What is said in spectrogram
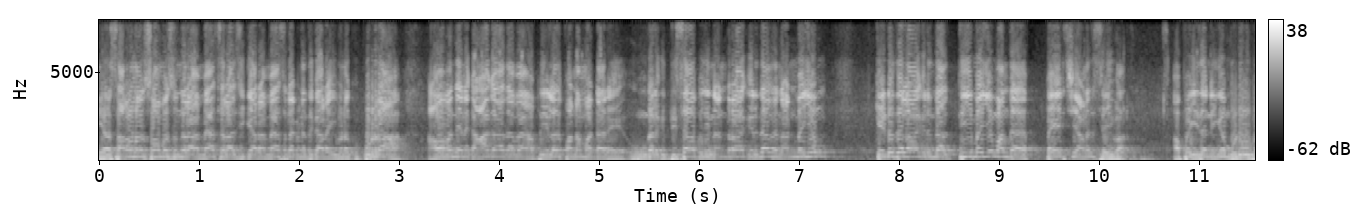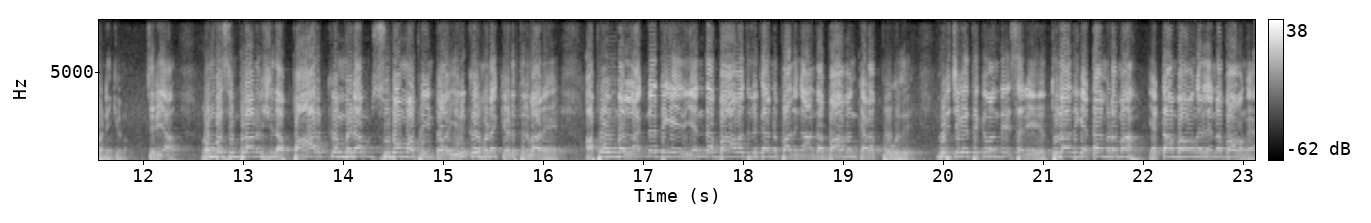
இவன் சரவணன் சோமசுந்தரா மேச ராசிக்காரன் மேச லக்னத்துக்காரன் இவனுக்கு குடுறான் அவன் வந்து எனக்கு ஆகாதவன் அப்படி எல்லாம் பண்ண மாட்டாரு. உங்களுக்கு திசாபதி நன்றாக இருந்தால் அந்த நன்மையும் கெடுதலாக இருந்தால் தீமையும் அந்த பயிற்சியானது செய்வார். அப்போ இதை நீங்கள் முடிவு பண்ணிக்கணும். சரியா? ரொம்ப சிம்பிளான விஷயம் தான். பார்க்கும் இடம் சுபம் அப்படின்ட்டு இருக்கிற இடம் கெடுத்துருவாரு. அப்போ உங்கள் லக்னத்துக்கு எந்த பாவத்தில் இருக்காருன்னு பாருங்க. அந்த பாவம் கெடப்போகுது. விருச்சகத்துக்கு வந்து சரி துலாதுக்கு எட்டாம் இடமா? எட்டாம் பாவங்கிறது என்ன பாவங்க?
